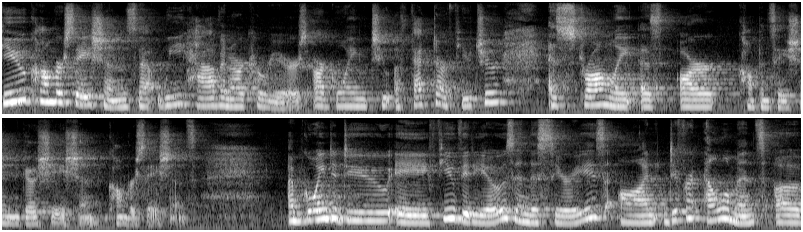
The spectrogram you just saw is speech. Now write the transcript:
Few conversations that we have in our careers are going to affect our future as strongly as our compensation negotiation conversations. I'm going to do a few videos in this series on different elements of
